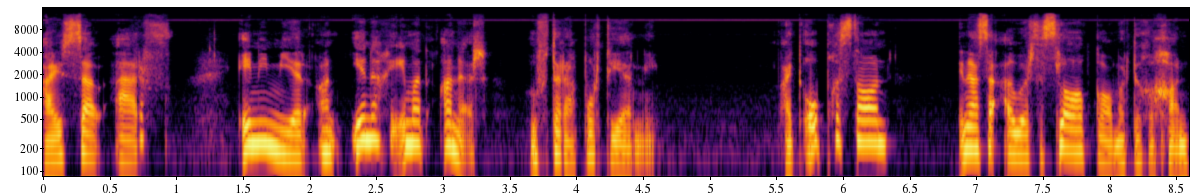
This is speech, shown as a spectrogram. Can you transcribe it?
Hy sou erf en nie meer aan enige iemand anders hoef te rapporteer nie. Hy het opgestaan en na sy ouers se slaapkamer toe gegaan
